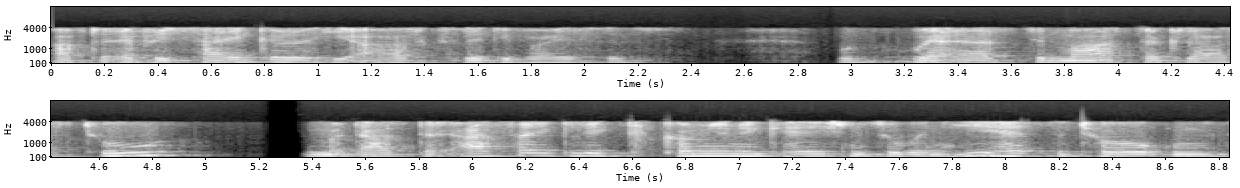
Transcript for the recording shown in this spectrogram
after every cycle, he asks the devices. Whereas the master class 2, does the acyclic communication. So when he has the token,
